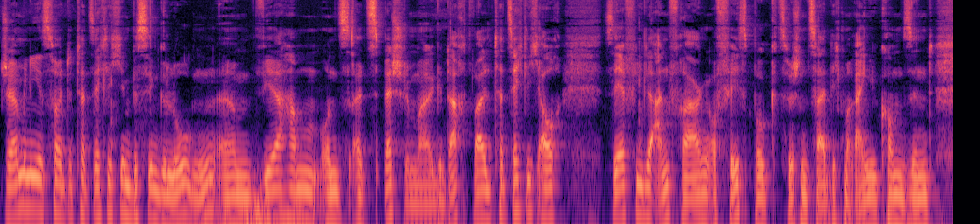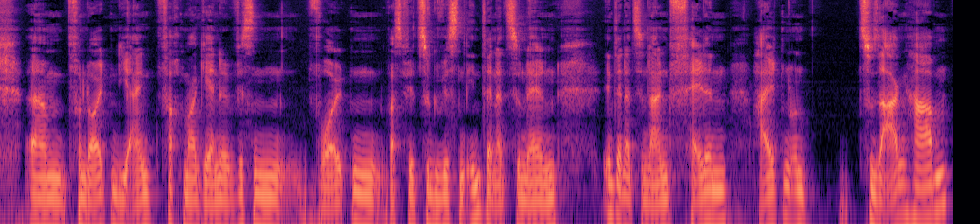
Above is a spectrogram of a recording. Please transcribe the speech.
Germany ist heute tatsächlich ein bisschen gelogen. Ähm, wir haben uns als Special mal gedacht, weil tatsächlich auch sehr viele Anfragen auf Facebook zwischenzeitlich mal reingekommen sind ähm, von Leuten, die einfach mal gerne wissen wollten, was wir zu gewissen internationalen internationalen Fällen halten und zu sagen haben.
